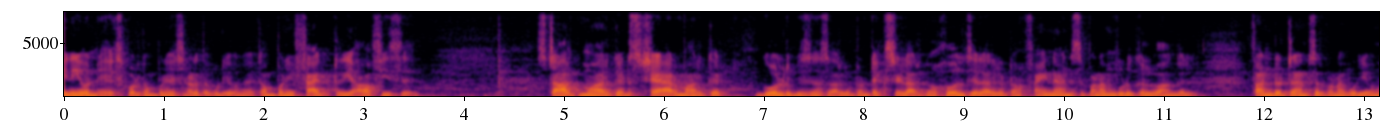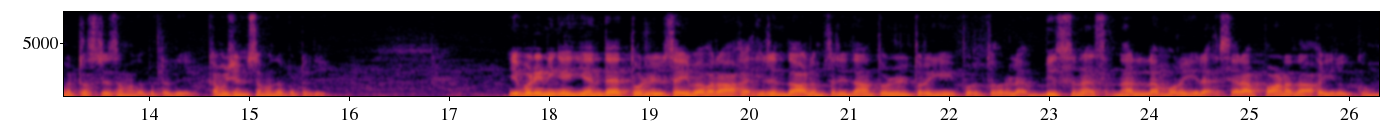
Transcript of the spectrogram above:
இனி ஒன்று எக்ஸ்போர்ட் கம்பெனி வச்சு நடத்தக்கூடியவங்க company factory office stock market share market gold பிஸ்னஸாக இருக்கட்டும் டெக்ஸ்டைலாக இருக்கட்டும் ஹோல்சேலாக இருக்கட்டும் ஃபைனான்ஸ் பணம் கொடுக்கல் வாங்கல் ஃபண்டு ட்ரான்ஸ்ஃபர் பண்ணக்கூடியவங்க ட்ரஸ்ட்டு சம்மந்தப்பட்டது கமிஷன் சம்மந்தப்பட்டது. இப்படி நீங்கள் எந்த தொழில் செய்பவராக இருந்தாலும் சரி தான் தொழில்துறையை பொறுத்தவரையில் பிஸ்னஸ் நல்ல முறையில் சிறப்பானதாக இருக்கும்.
